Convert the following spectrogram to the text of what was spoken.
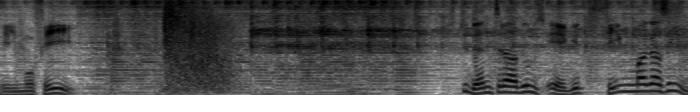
Filmofil. Studentradioens eget filmmagasin.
